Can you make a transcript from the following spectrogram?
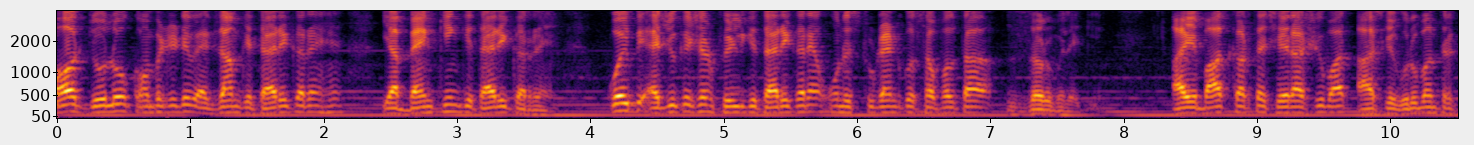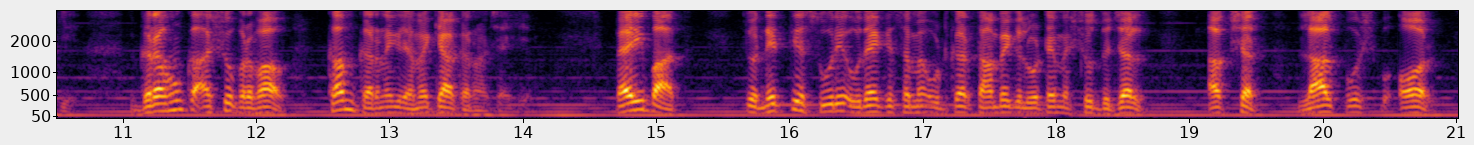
और जो लोग कॉम्पिटेटिव एग्ज़ाम की तैयारी कर रहे हैं या बैंकिंग की तैयारी कर रहे हैं, कोई भी एजुकेशन फ़ील्ड की तैयारी करें, उन स्टूडेंट को सफलता ज़रूर मिलेगी। आइए बात करते हैं छह राशि बाद आज के गुरु मंत्र की। ग्रहों का अशुभ प्रभाव कम करने के लिए हमें क्या करना चाहिए? पहली बात तो नित्य सूर्य उदय के समय उठकर तांबे के लोटे में शुद्ध जल, अक्षत, लाल पुष्प और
